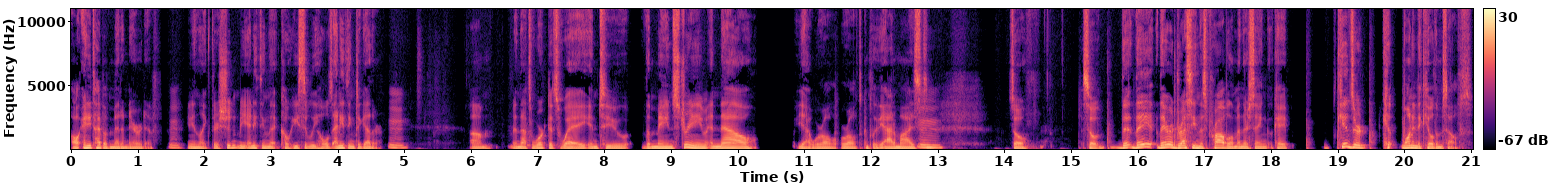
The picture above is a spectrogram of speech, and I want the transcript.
all, any type of meta narrative. Hmm. Meaning, like there shouldn't be anything that cohesively holds anything together. Mm. Um, and that's worked its way into the mainstream. And now, yeah, we're all we're all completely atomized. Mm. so, so th- they they're addressing this problem, and they're saying, okay, kids are ki- wanting to kill themselves.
